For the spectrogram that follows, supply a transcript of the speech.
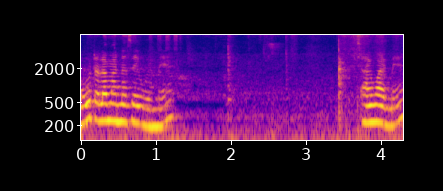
ကိုတလက်မနှစ်စိတ်ဝင်မယ် ချိုင်းဝိုက်မယ်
